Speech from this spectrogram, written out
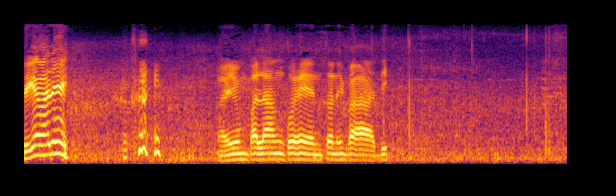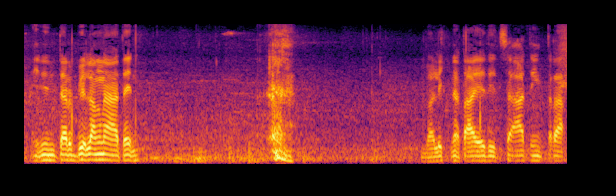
sige, Buddy. Ayun pala ang kwento ni Buddy. In-interview lang natin. Balik na tayo dito sa ating truck.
